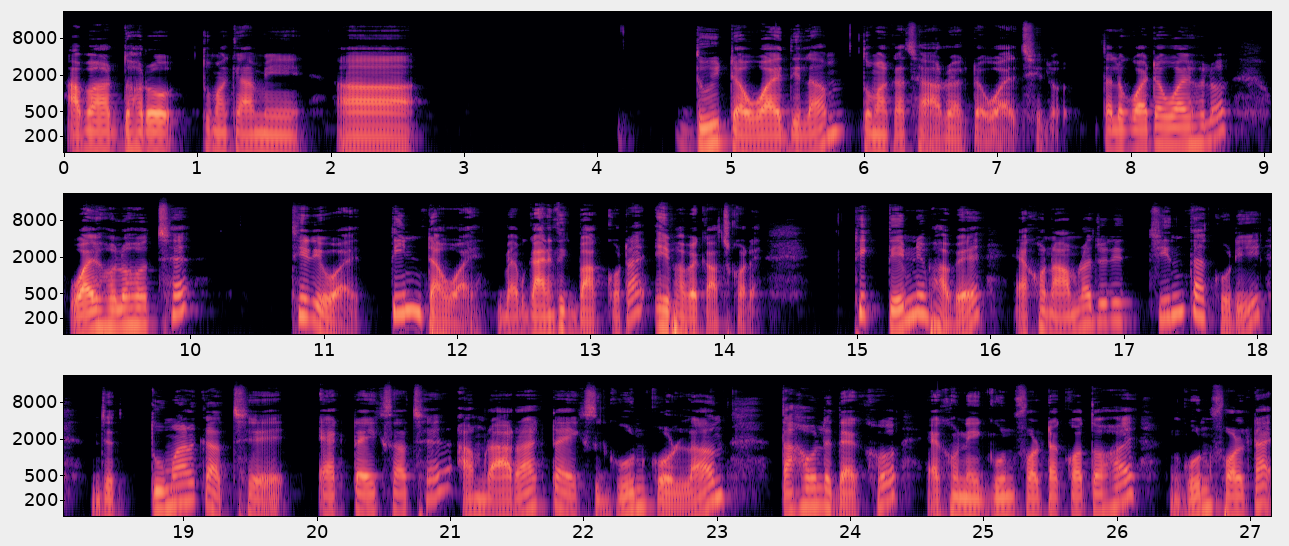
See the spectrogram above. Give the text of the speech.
আবার ধরো তোমাকে আমি দুইটা ওয়াই দিলাম, তোমার কাছে আরও একটা ওয়াই ছিল। তাহলে কয়টা ওয়াই হলো? ওয়াই হলো হচ্ছে থ্রি ওয়াই তিনটা ওয়াই গাণিতিক বাক্যটা এইভাবে কাজ করে। ঠিক তেমনিভাবে এখন আমরা যদি চিন্তা করি যে তোমার কাছে একটা এক্স আছে, আমরা আর একটা এক্স গুণ করলাম, তাহলে দেখো এখন এই গুণফলটা কত হয়? গুণফলটা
